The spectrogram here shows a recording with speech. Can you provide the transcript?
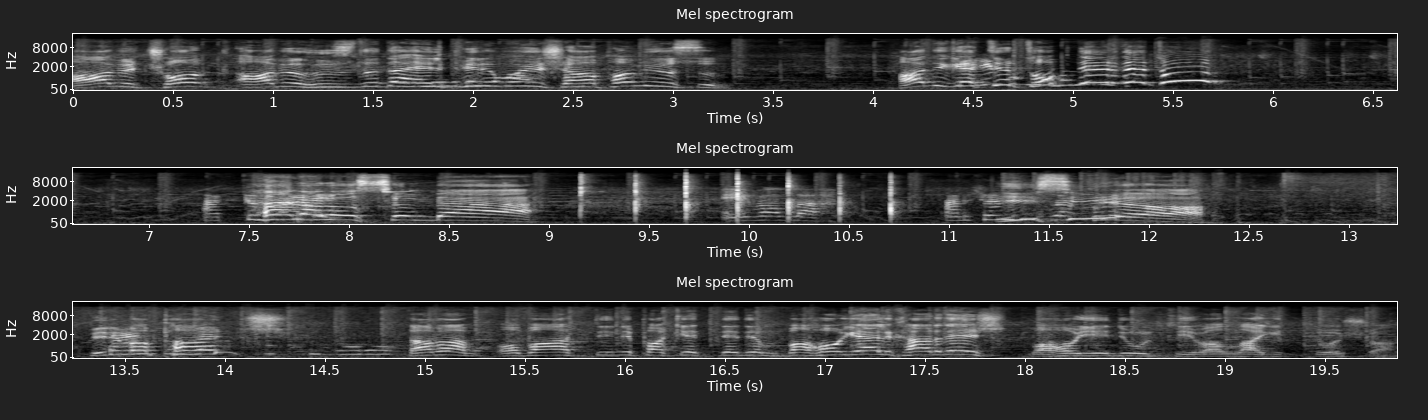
Abi çok abi hızlı da El Primo'yu şey yapamıyorsun. Hadi getir top nerede top? Attım Helal abi. olsun be. Eyvallah. Abi sen İyisin ya. Prima Sen- punch. Tamam o Bahattin'i paketledim. Baho gel kardeş. Baho yedi ultiyi vallahi gitti o şu an.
